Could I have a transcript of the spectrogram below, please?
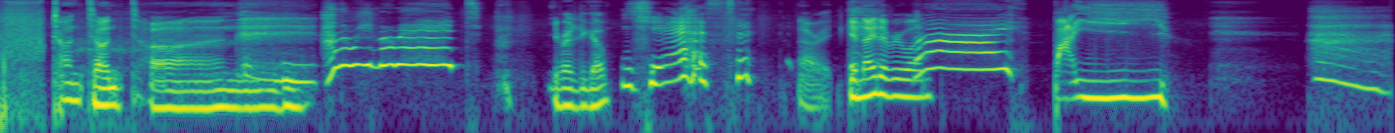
dun dun dun. Halloween moment! You ready to go? Yes. All right. Good night, everyone. Bye. Bye.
